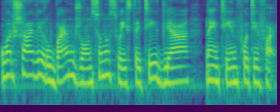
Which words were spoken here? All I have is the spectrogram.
у Варшаві Рубен Джонсон у своїй статті для 1945.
